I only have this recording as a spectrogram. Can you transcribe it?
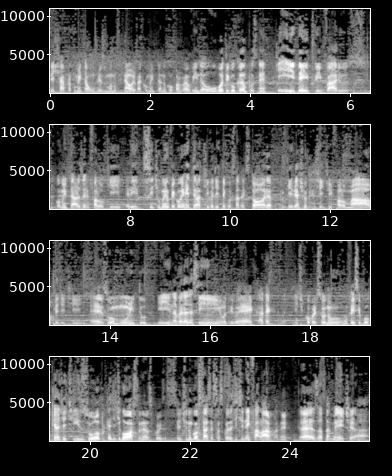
deixar pra comentar um resumo no final, ele vai comentando conforme vai ouvindo, é o Rodrigo Campos, né, que dentre vários comentários ele falou que ele sentiu meio vergonha retroativa de ter gostado da história, porque ele achou que a gente falou mal, que a gente é, zoou muito, e na verdade assim, Rodrigo, é até a gente conversou no, no Facebook que a gente zoa porque a gente gosta, né, das coisas. Se a gente não gostasse dessas coisas, a gente nem falava, né? É, exatamente. A,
